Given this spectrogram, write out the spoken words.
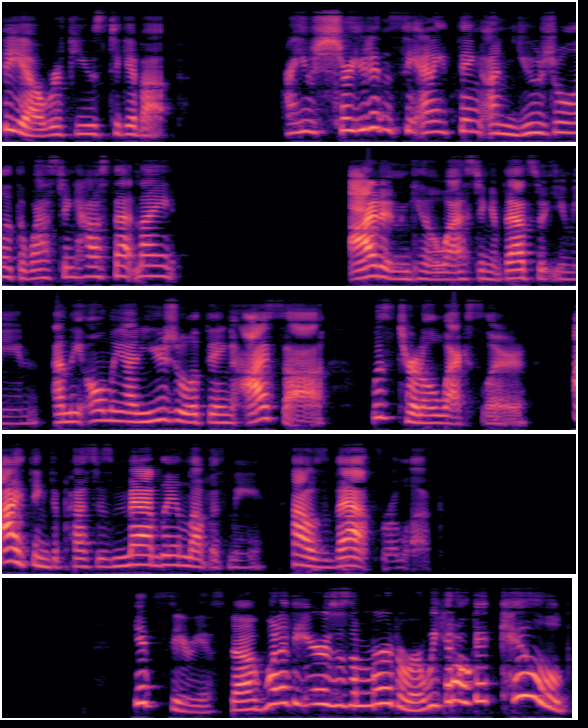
Theo refused to give up. Are you sure you didn't see anything unusual at the Westing house that night? I didn't kill Westing, if that's what you mean. And the only unusual thing I saw was Turtle Wexler. I think the pest is madly in love with me. How's that for luck? Get serious, Doug. One of the heirs is a murderer. We could all get killed.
